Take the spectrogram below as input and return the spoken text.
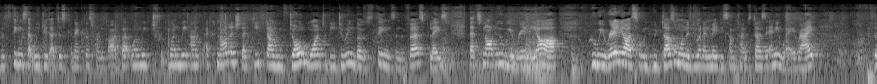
the things that we do that disconnect us from god but when we tr- when we un- acknowledge that deep down we don't want to be doing those things in the first place that's not who we really are who we really are is someone who doesn't want to do it and maybe sometimes does anyway right the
